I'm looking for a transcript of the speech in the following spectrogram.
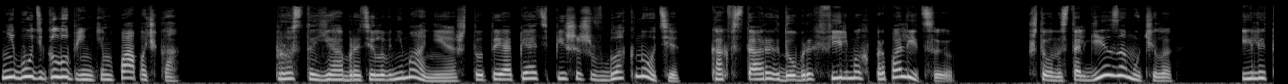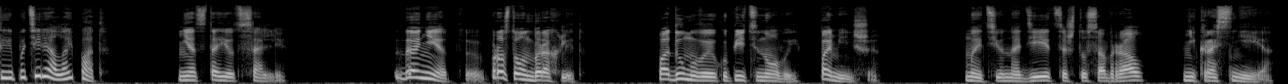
«Не будь глупеньким, папочка». «Просто я обратила внимание, что ты опять пишешь в блокноте, как в старых добрых фильмах про полицию. Что, ностальгия замучила? Или ты потерял айпад?» Не отстает Салли. Да нет, просто он барахлит. Подумываю купить новый, поменьше. Мэтью надеется, что соврал, не краснея.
